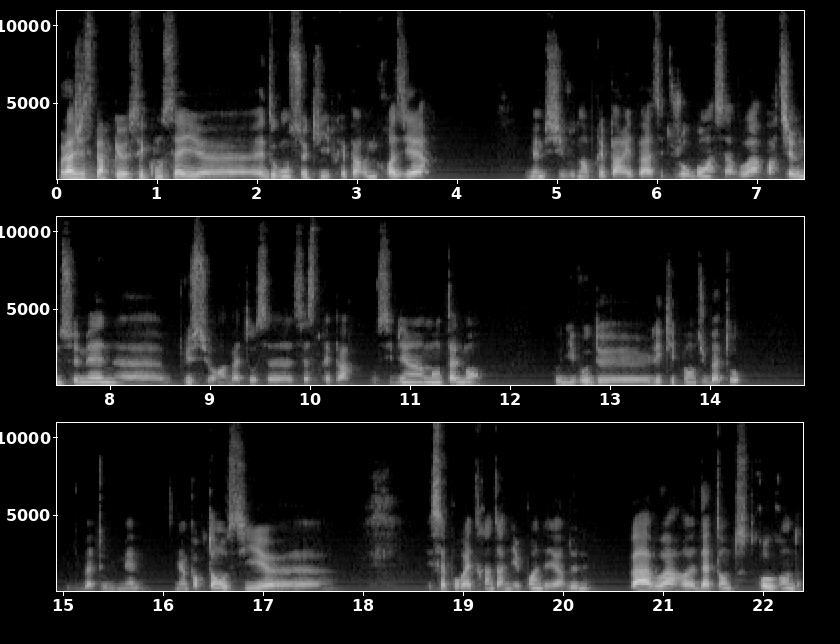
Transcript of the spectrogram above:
Voilà, j'espère que ces conseils euh, aideront ceux qui préparent une croisière. Même si vous n'en préparez pas, c'est toujours bon à savoir. Partir une semaine euh, ou plus sur un bateau, ça, se prépare, aussi bien mentalement qu'au niveau de l'équipement du bateau, du bateau lui-même. Il est important aussi, euh, et ça pourrait être un dernier point d'ailleurs, de ne pas avoir d'attente trop grande.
